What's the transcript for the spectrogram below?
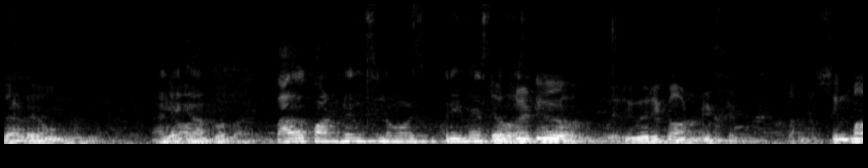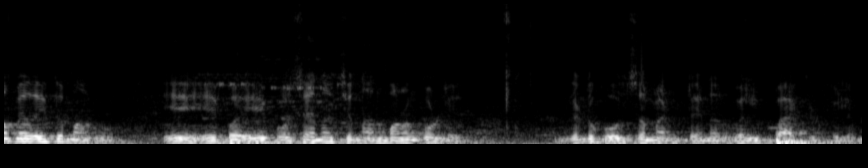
తేడా ఉందండి. అంటే బాగా కాన్ఫిడెన్స్ ఉన్న మూవీస్కి ప్రీమియర్స్ డెఫినెట్గా వెరీ వెరీ కాన్ఫిడెంట్ అండి. దాంట్లో సినిమా మీద అయితే మాకు ఏ ఏ ఏ కోసైనా చిన్న అనుమానం కూడా లేదు. ఎందుకంటే wholesome entertainer well packed film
